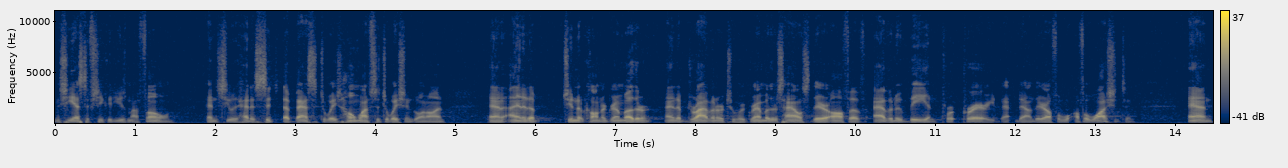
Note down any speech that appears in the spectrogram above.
And she asked if she could use my phone, and she had a, a bad situation, home life situation going on, and I ended up. She ended up calling her grandmother. I ended up driving her to her grandmother's house there off of Avenue B and Prairie down there off of, off of Washington, and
